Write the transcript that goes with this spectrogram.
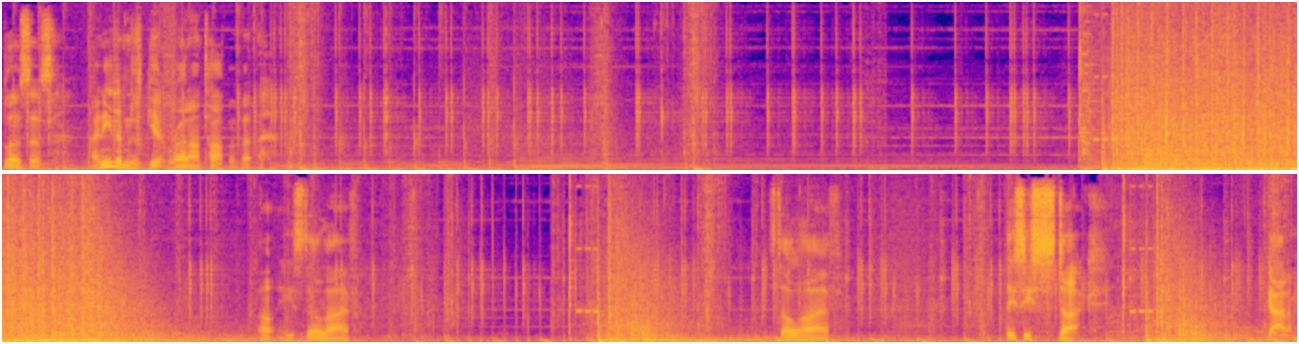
Explosives? I need him to get right on top of it. Oh, he's still alive. Still alive. At least he's stuck. Got him.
